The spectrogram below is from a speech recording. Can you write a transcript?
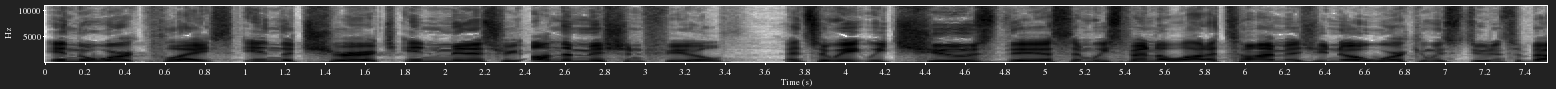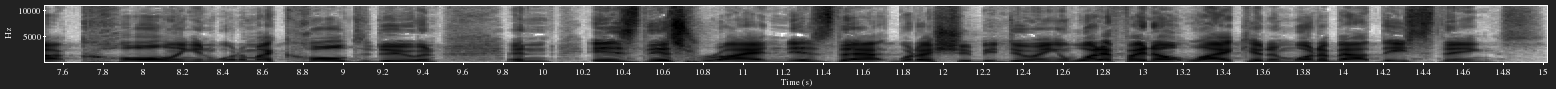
in the workplace, in the church, in ministry, on the mission field. And so we, we choose this, and we spend a lot of time, as you know, working with students about calling and what am I called to do, and, and is this right, and is that what I should be doing, and what if I don't like it, and what about these things?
